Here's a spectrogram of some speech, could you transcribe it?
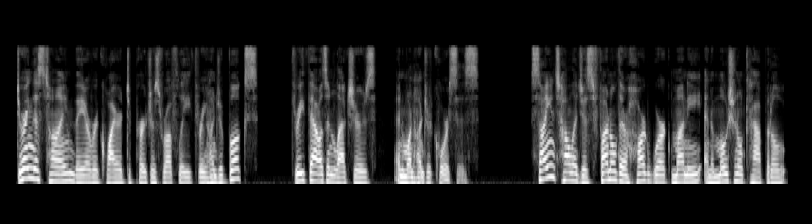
During this time, they are required to purchase roughly 300 books, 3,000 lectures, and 100 courses. Scientologists funnel their hard work, money, and emotional capital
